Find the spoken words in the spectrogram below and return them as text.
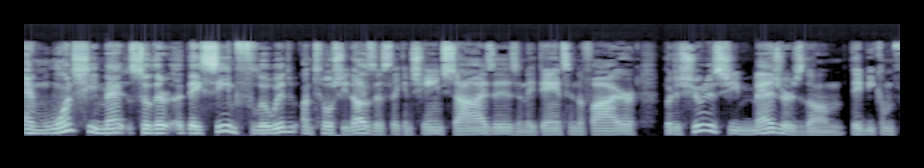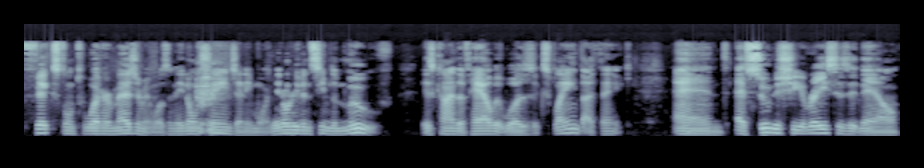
and once she met, so they they seem fluid until she does this. They can change sizes and they dance in the fire. But as soon as she measures them, they become fixed onto what her measurement was, and they don't change anymore. They don't even seem to move. Is kind of how it was explained, I think. Mm-hmm. And as soon as she erases it now,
